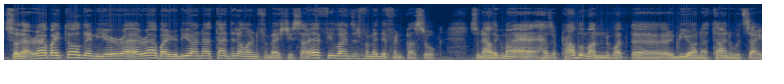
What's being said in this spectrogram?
So that rabbi told him, your uh, rabbi Rabbi Yonatan didn't learn it from Besh Saref, he learns it from a different pasuk. So now the Gemara has a problem on what the Rabbi Yonatan would say.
